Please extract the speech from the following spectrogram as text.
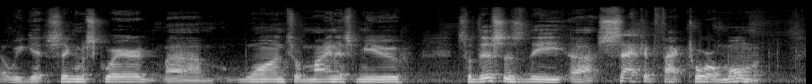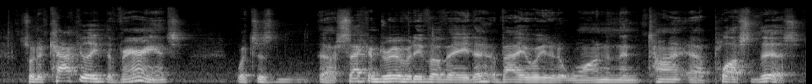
uh, we get sigma squared um, 1 so minus mu so this is the uh, second factorial moment. So to calculate the variance which is the uh, second derivative of eta evaluated at 1 and then time uh, plus this.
